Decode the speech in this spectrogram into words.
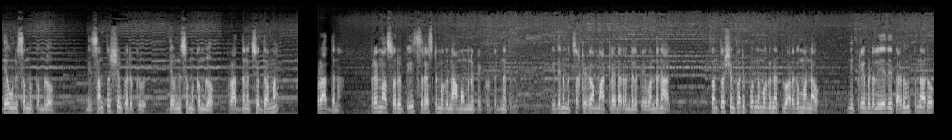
దేవుని సముఖంలో నీ సంతోషం కొరకు దేవుని సముఖంలో ప్రార్థన చేద్దామా? ప్రార్థన. ప్రేమ స్వరూపి శ్రేష్టమగు నామమునకై కృతజ్ఞతలు. ఈ దినము చక్కగా మాట్లాడారు అందులకై వందనాలు. సంతోషం పరిపూర్ణమగునట్లు అడగమన్నావు. నీ ప్రియబిడ్డలు ఏదైతే అడుగుతున్నారో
